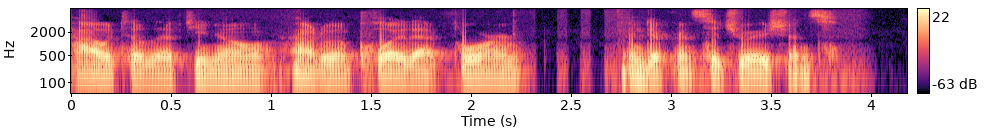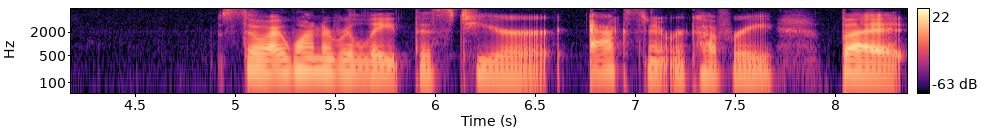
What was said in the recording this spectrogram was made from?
how to lift. You know how to employ that form in different situations. So I want to relate this to your accident recovery, but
